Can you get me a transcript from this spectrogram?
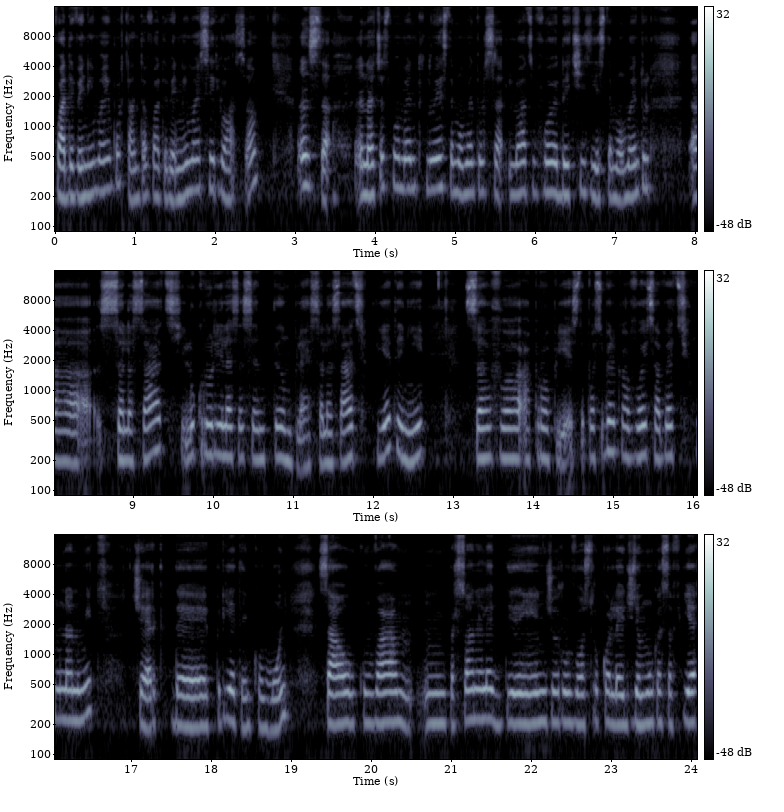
va deveni mai importantă, va deveni mai serioasă, însă în acest moment nu este momentul să luați voi o decizie, este momentul uh, să lăsați lucrurile să se întâmple, să lăsați prietenii să vă apropie. Este posibil ca voi să aveți un anumit cerc de prieteni comuni sau cumva persoanele din jurul vostru, colegi de muncă, să fie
